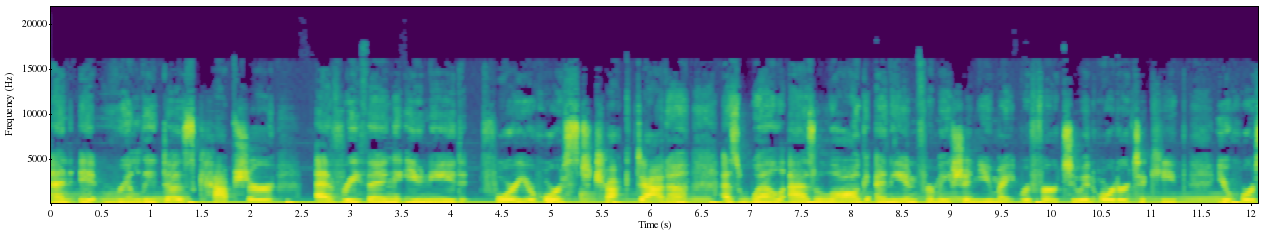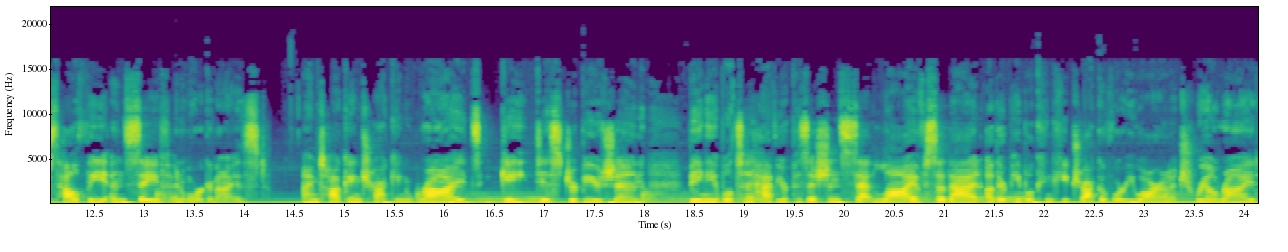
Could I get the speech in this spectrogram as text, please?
and it really does capture everything you need for your horse to track data, as well as log any information you might refer to in order to keep your horse healthy and safe and organized. I'm talking tracking rides, gait distribution, being able to have your position set live so that other people can keep track of where you are on a trail ride.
